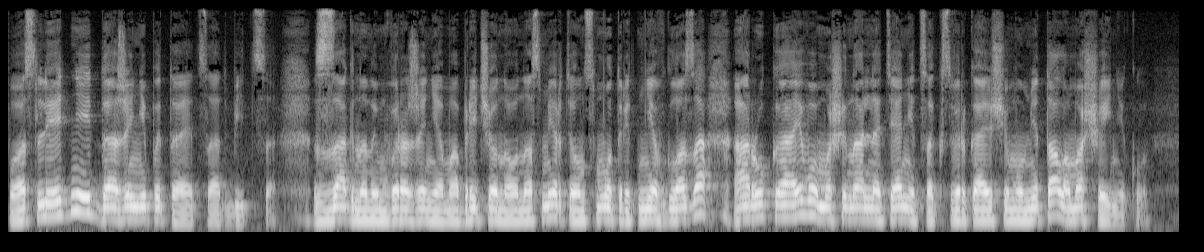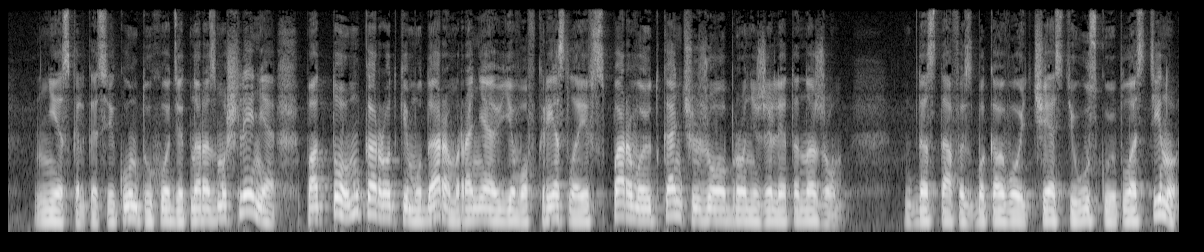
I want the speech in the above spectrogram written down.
Последний даже не пытается отбиться. С загнанным выражением обреченного на смерть он смотрит мне в глаза, а рука его машинально тянется к сверкающему металлом ошейнику. Несколько секунд уходит на размышления, потом коротким ударом роняю его в кресло и вспарываю ткань чужого бронежилета ножом. Достав из боковой части узкую пластину,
